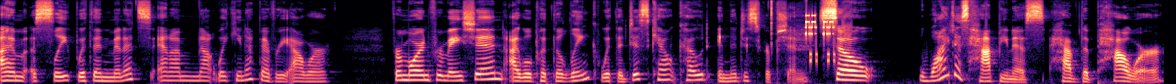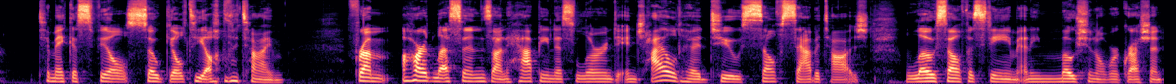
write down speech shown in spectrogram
I'm asleep within minutes and I'm not waking up every hour. For more information, I will put the link with the discount code in the description. So, why does happiness have the power to make us feel so guilty all the time? From hard lessons on happiness learned in childhood to self sabotage, low self esteem, and emotional regression,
